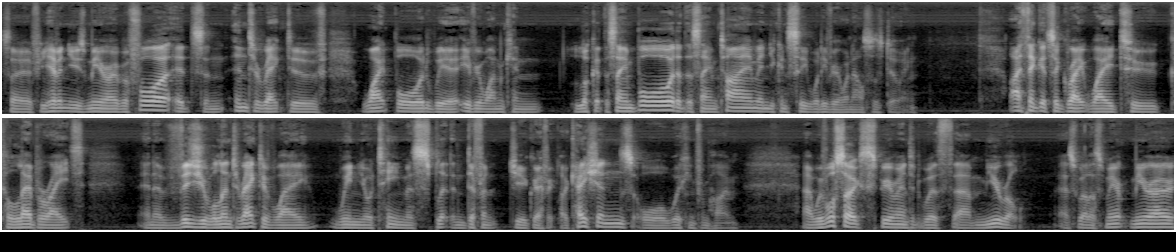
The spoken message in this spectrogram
So if you haven't used Miro before, it's an interactive whiteboard where everyone can look at the same board at the same time and you can see what everyone else is doing. I think it's a great way to collaborate in a visual, interactive way when your team is split in different geographic locations or working from home. Uh, we've also experimented with uh, Mural as well as Miro.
